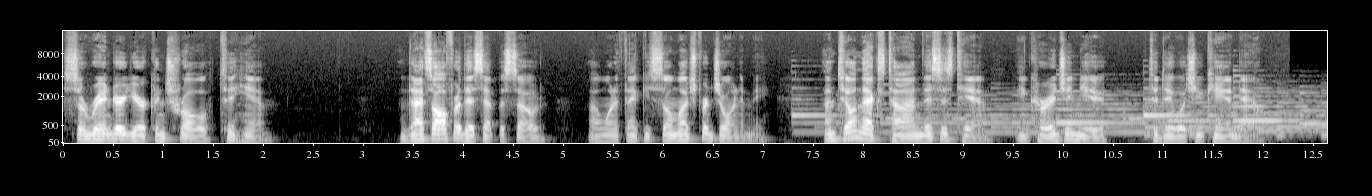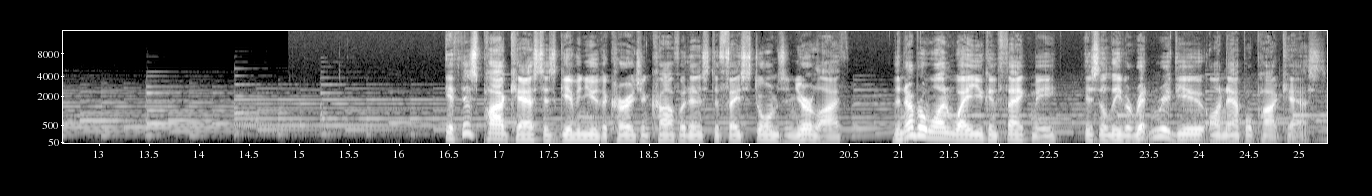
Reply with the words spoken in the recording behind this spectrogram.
Surrender your control to Him. That's all for this episode. I want to thank you so much for joining me. Until next time, this is Tim, encouraging you to do what you can now. If this podcast has given you the courage and confidence to face storms in your life, the number one way you can thank me is to leave a written review on Apple Podcasts.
